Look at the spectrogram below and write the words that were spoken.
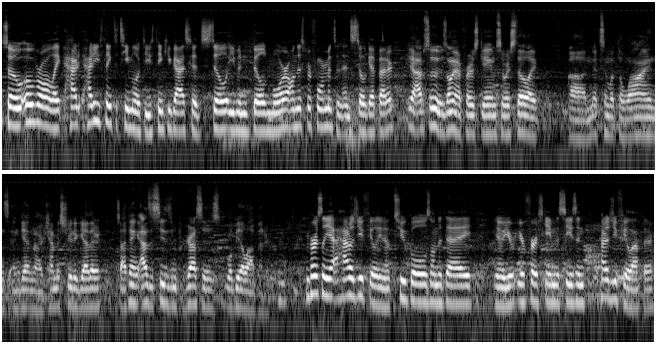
So overall, like, how, how do you think the team looked? Do you think you guys could still even build more on this performance and, and still get better? Yeah, absolutely. It was only our first game, so we're still like uh, mixing with the lines and getting our chemistry together. So I think as the season progresses, we'll be a lot better. And personally, how did you feel? You know, two goals on the day. You know, your, your first game of the season. How did you feel out there?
